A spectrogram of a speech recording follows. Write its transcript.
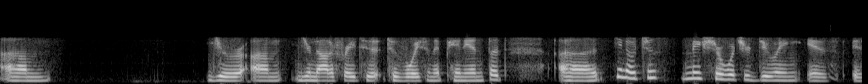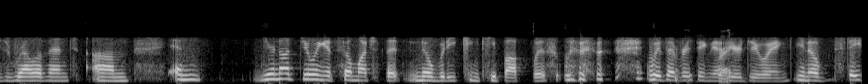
Um, you're um, you're not afraid to, to voice an opinion, but uh, you know, just make sure what you're doing is is relevant, um, and you're not doing it so much that nobody can keep up with with, with everything that right. you're doing. You know, stay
